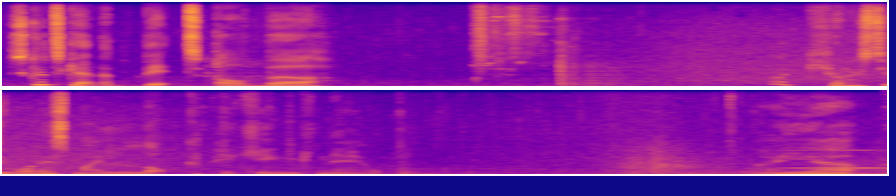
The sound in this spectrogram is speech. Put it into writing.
it's good to get a bit of uh. Curiosity, what is my lock picking now? I uh.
